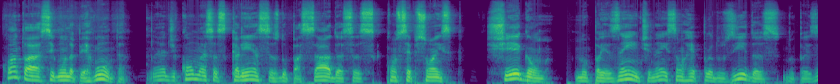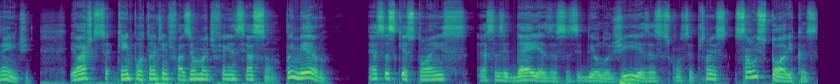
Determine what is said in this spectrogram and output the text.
Quanto à segunda pergunta, né, de como essas crenças do passado, essas concepções chegam no presente né, e são reproduzidas no presente, eu acho que é importante a gente fazer uma diferenciação. Primeiro, essas questões, essas ideias, essas ideologias, essas concepções são históricas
